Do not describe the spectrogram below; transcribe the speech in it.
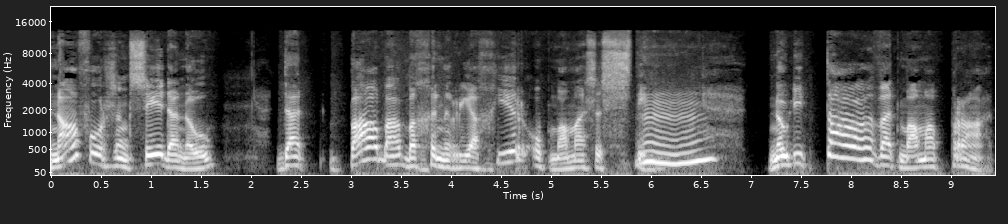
navorsing sê dan nou dat baba begin reageer op mamma se stem. Mm. Nou die taal wat mamma praat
